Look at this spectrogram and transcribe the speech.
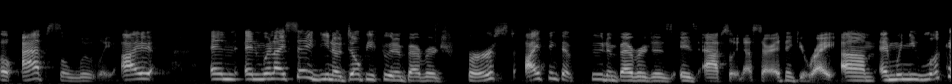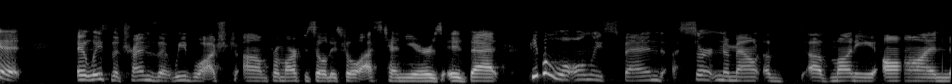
Oh absolutely. I and and when i say you know don't be food and beverage first i think that food and beverage is is absolutely necessary. I think you're right. Um, and when you look at at least the trends that we've watched um, from our facilities for the last 10 years is that people will only spend a certain amount of, of money on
